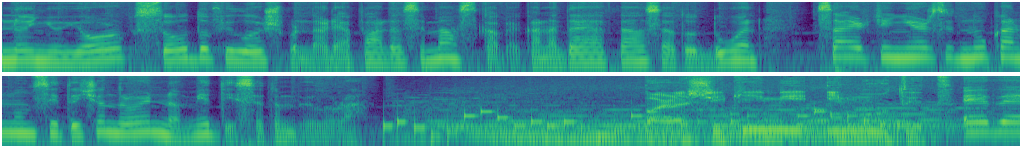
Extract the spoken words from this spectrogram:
Në Nju Jork sot do fillojë shpërndarja falas e maskave. Kanadaja tha se ato duhen Sa herë që njerëzit nuk kanë mundësi të qëndrojnë në mjedise të mbyllura. Parashikimi i motit. Edhe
